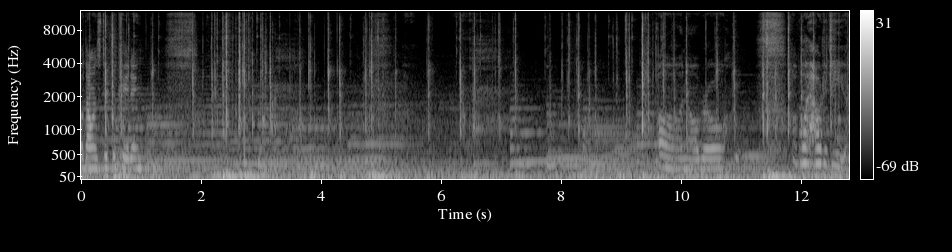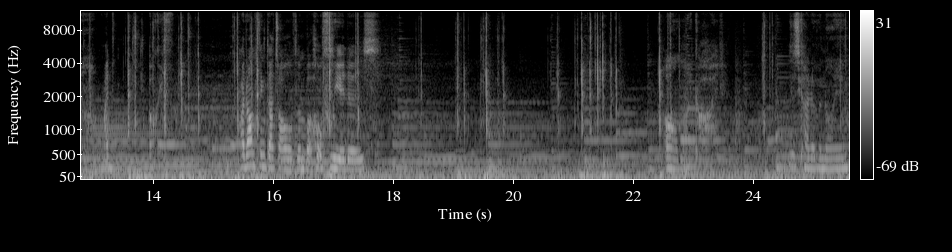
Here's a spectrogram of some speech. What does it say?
Oh, that one's duplicating. How did he? I. Okay. I don't think that's all of them, but hopefully it is. Oh my god. This is kind of annoying.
